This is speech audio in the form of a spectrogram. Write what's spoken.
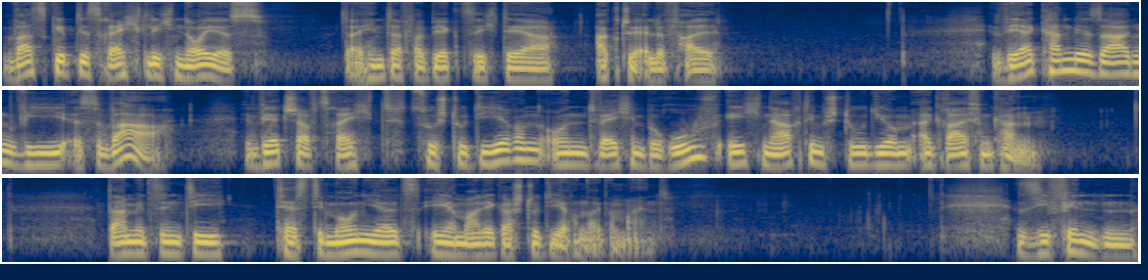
Was gibt es rechtlich Neues? Dahinter verbirgt sich der aktuelle Fall. Wer kann mir sagen, wie es war, Wirtschaftsrecht zu studieren und welchen Beruf ich nach dem Studium ergreifen kann? Damit sind die Testimonials ehemaliger Studierender gemeint. Sie finden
